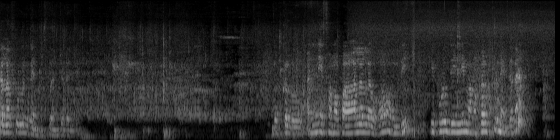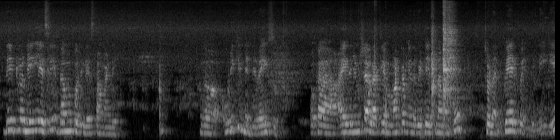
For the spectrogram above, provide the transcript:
కలర్ఫుల్గా కనిపిస్తుంది చూడండి. ముక్కలు అన్ని సమపాలలో ఉంది. ఇప్పుడు దీన్ని మనం కలుపుకున్నాం కదా దీంట్లో నెయ్యి వేసి దమ్ము కొదిలేస్తామండి. ఉడికిందండి రైసు ఒక ఐదు నిమిషాలు అట్లే మంట మీద పెట్టేసినామంటే చూడండి పేరిపోయింది నెయ్యి.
